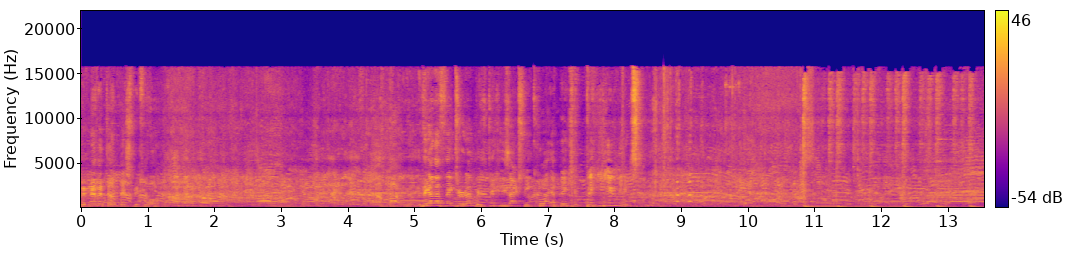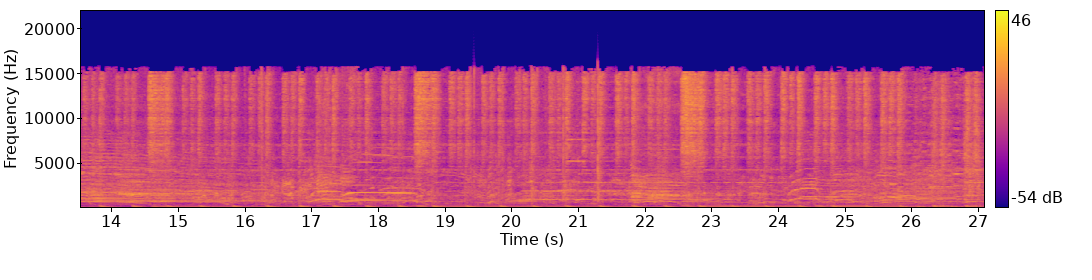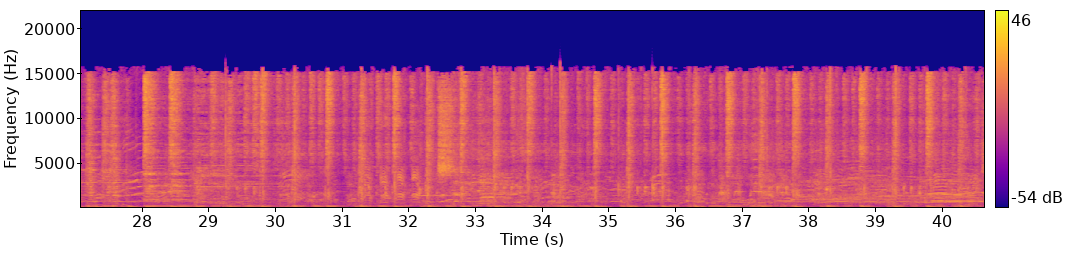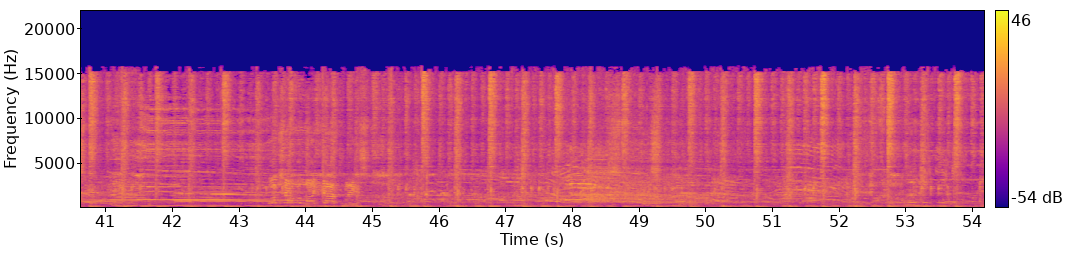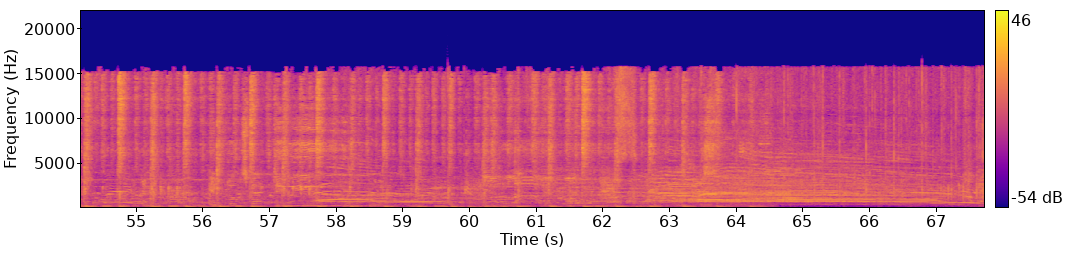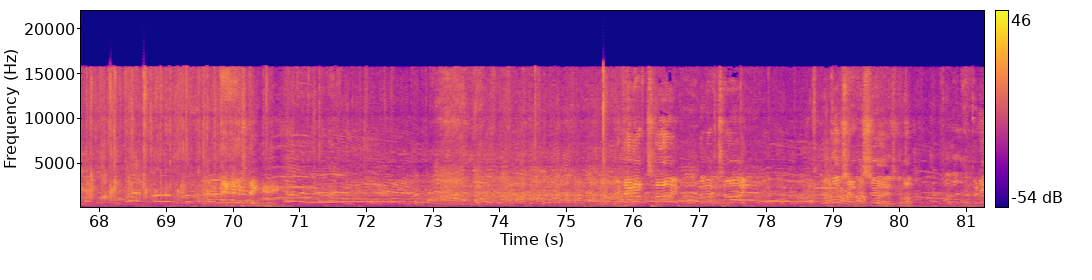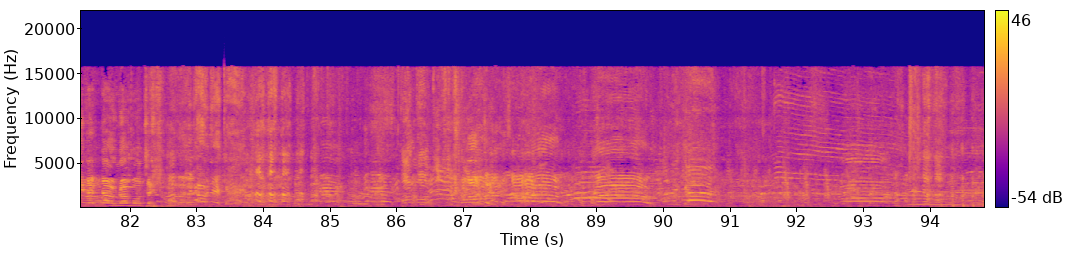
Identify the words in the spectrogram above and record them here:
We've never done this before. the other thing to remember is Dicky's actually quite a big, big unit. Dad, please. Dicky's enough time! Enough time! The watch episodes, come on. We need them. No, no more dick. Come on, we're going again! come on, Dick. No! No! Here we go!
